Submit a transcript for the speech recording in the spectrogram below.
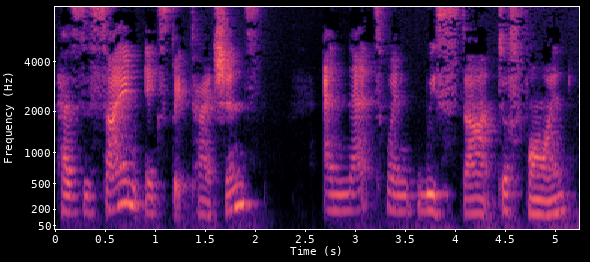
has the same expectations, and that's when we start to find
